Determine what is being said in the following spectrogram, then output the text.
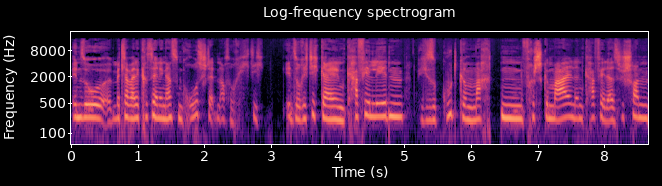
in so, mittlerweile kriegst du ja in den ganzen Großstädten auch so richtig, in so richtig geilen Kaffeeläden, wie so gut gemachten, frisch gemahlenen Kaffee. Das ist schon,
